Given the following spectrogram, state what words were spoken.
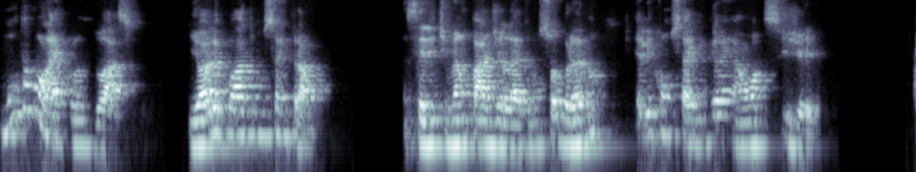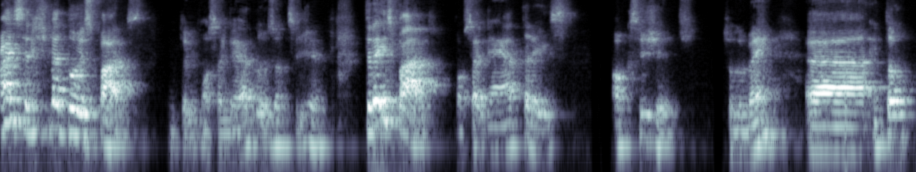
monta a molécula do ácido e olha para o átomo central. Se ele tiver um par de elétrons sobrando, ele consegue ganhar um oxigênio. Aí, se ele tiver dois pares, então ele consegue ganhar dois oxigênios. Três pares, consegue ganhar três oxigênios. Tudo bem? Uh, então,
